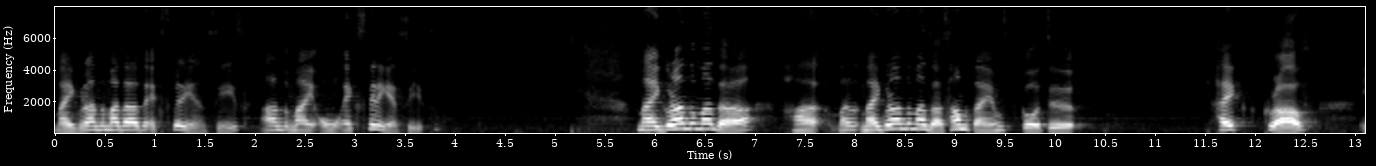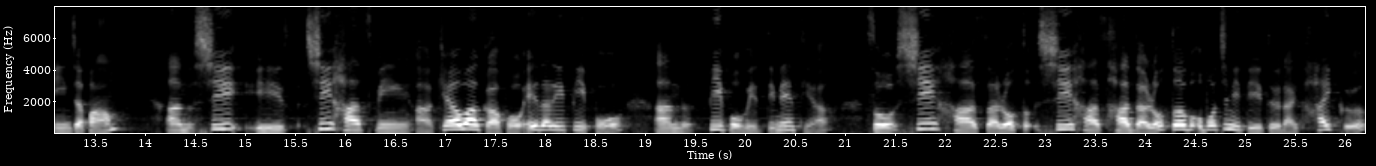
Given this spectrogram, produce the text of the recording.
my grandmother's experiences and my own experiences. My grandmother, my, my grandmother sometimes go to haiku club in Japan, and she is she has been a care worker for elderly people and people with dementia. So she has a lot. She has had a lot of opportunity to write haiku,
